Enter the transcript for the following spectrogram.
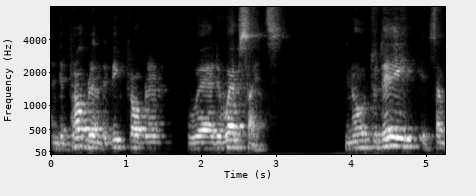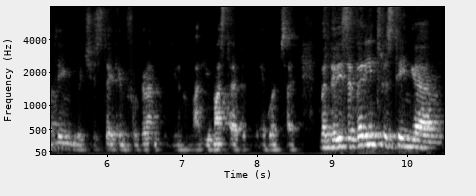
and the problem, the big problem, were the websites. You know, today it's something which is taken for granted. You know, you must have a, a website. But there is a very interesting um,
